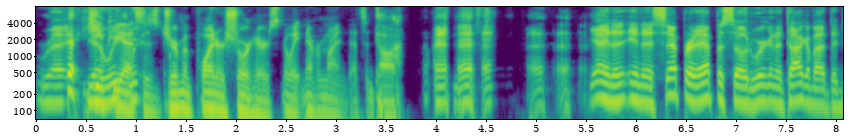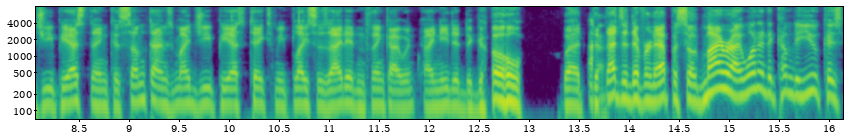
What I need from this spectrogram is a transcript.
Right. GPS we- we- is German pointer short hairs. No, wait, never mind. That's a dog. Yeah, in a, in a separate episode, we're going to talk about the GPS thing because sometimes my GPS takes me places I didn't think I would I needed to go. But that's a different episode. Myra, I wanted to come to you because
